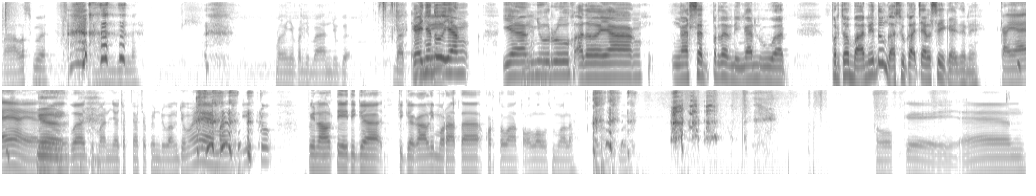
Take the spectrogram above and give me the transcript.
Males gua. Banyak percobaan juga. But Kayaknya anyway, tuh yang yang nyuruh atau yang ngaset pertandingan buat percobaan itu nggak suka Chelsea kayaknya nih. Kayaknya ya Ya. Jadi gua cuma nyocok nyocokin doang. Cuma ya emang gitu. Penalti tiga tiga kali Morata Courtois tolol semua lah oke and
